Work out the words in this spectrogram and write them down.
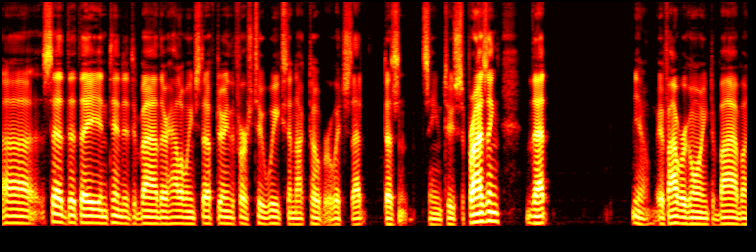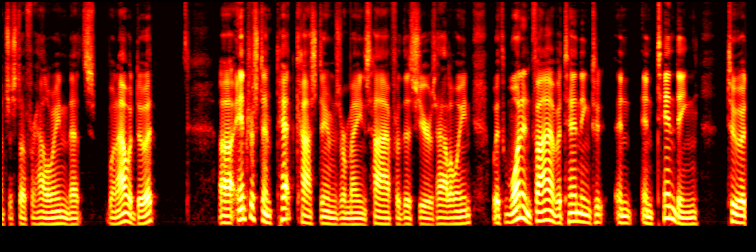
uh, said that they intended to buy their Halloween stuff during the first two weeks in October, which that doesn't seem too surprising. That, you know, if I were going to buy a bunch of stuff for Halloween, that's when I would do it. Uh, interest in pet costumes remains high for this year's Halloween, with one in five attending to in, intending to uh,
